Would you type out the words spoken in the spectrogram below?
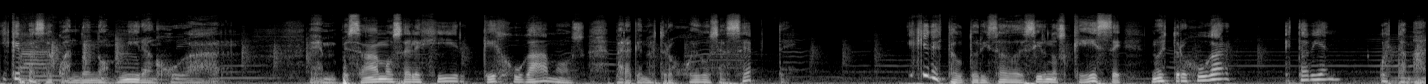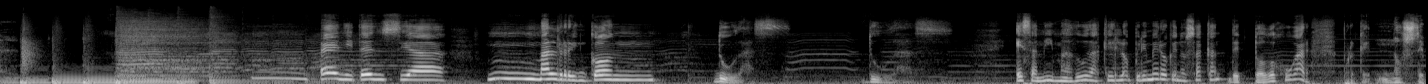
¿Y qué pasa cuando nos miran jugar? Empezamos a elegir qué jugamos para que nuestro juego se acepte. ¿Y quién está autorizado a decirnos que ese, nuestro jugar, está bien o está mal? Mm, penitencia, mm, mal rincón, dudas, dudas esas mismas dudas que es lo primero que nos sacan de todo jugar, porque no se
